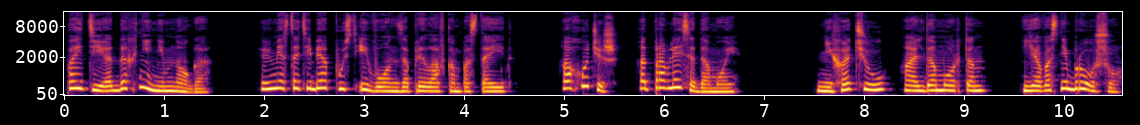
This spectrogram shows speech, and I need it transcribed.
«Пойди, отдохни немного. Вместо тебя пусть Ивон за прилавком постоит. А хочешь, отправляйся домой». «Не хочу, Альда Мортон. Я вас не брошу».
